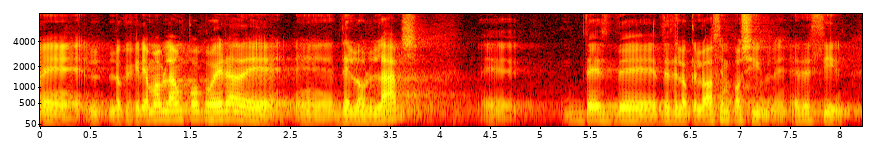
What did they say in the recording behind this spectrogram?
eh, lo que queríamos hablar un poco era de, los labs desde, desde, lo que lo hacen posible. Es decir,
